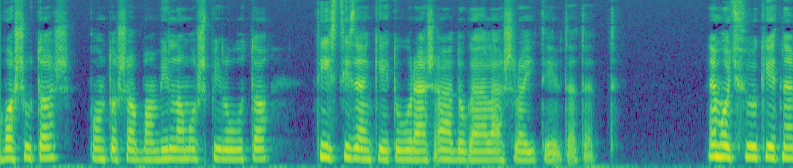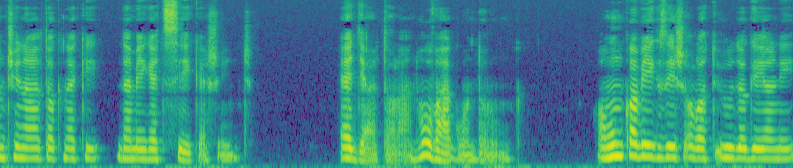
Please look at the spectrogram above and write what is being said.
vasutas, pontosabban villamospilóta 10-12 órás áldogálásra ítéltetett. Nemhogy fülkét nem csináltak neki, de még egy széke sincs. Egyáltalán, hová gondolunk? A munkavégzés alatt üldögélni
